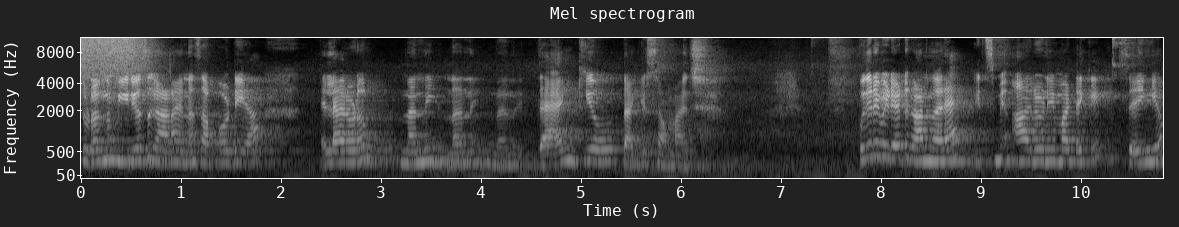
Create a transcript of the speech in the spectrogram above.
തുടർന്നും വീഡിയോസ് കാണാൻ എന്നെ സപ്പോർട്ട് ചെയ്യുക എല്ലാവരോടും നന്ദി നന്ദി നന്ദി. Thank you thank you so much പുതിയൊരു വീഡിയോ ആയിട്ട് കാണുന്നവരെ it's me Aroni saying you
